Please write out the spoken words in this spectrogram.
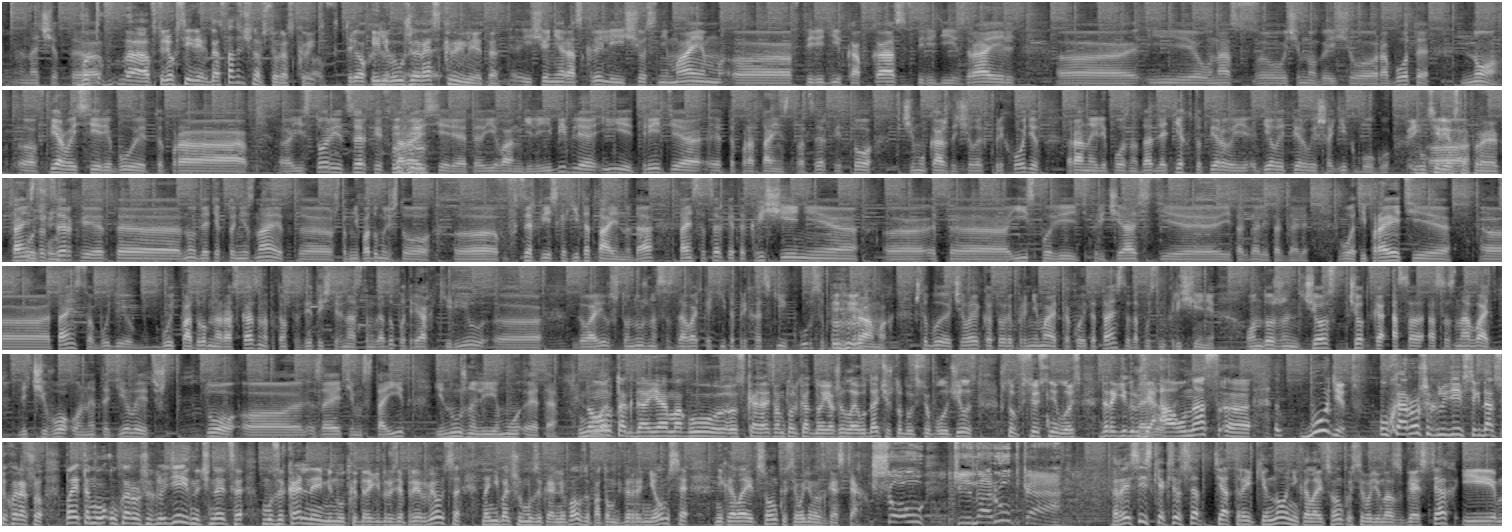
Значит, э, Вот в, а, в трех сериях достаточно все раскрыть? в трех... Или вы уже э, раскрыли это? Еще не раскрыли, еще снимаем. Э, впереди Кавказ, впереди Израиль. Э, и у нас очень много еще работы. Но э, в первой серии будет про э, истории церкви, вторая Мгм. серия это Евангелие и Библия, и третья это про таинство церкви, то, к чему каждый человек приходит рано или поздно, да, для тех, кто первый, делает первые шаги к Богу. Интересный А, проект. Таинство очень. церкви это, ну, для тех, кто не знает, чтобы не подумали, что э, в церкви есть какие-то тайны, да. Таинство церкви это крещение, э, это исповедь, причастие и так далее, и так далее. Вот, и про эти э, таинства будет, будет подробно рассказано, потому что в 2013 году патриарх Кирилл э, говорил, что нужно создавать какие-то приходские курсы при храмах, чтобы человек, который принимает какое-то таинство, допустим, крещение, он должен четко осознавать, для чего он это делает, что э, за этим стоит и нужно ли ему это. Ну, Вот. тогда я могу э, сказать вам только одно. Я желаю удачи, чтобы все получилось, чтобы все снялось. Дорогие друзья, Бог. а у нас э, будет. У хороших людей всегда все хорошо. Поэтому у хороших людей начинается музыкальная минутка. Дорогие друзья, прервемся на небольшую музыкальную паузу, потом вернемся. Николай Цонку сегодня у нас в гостях. Шоу «Кинорубка». Российский актер те- театра и кино Николай Цонку сегодня у нас в гостях. И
